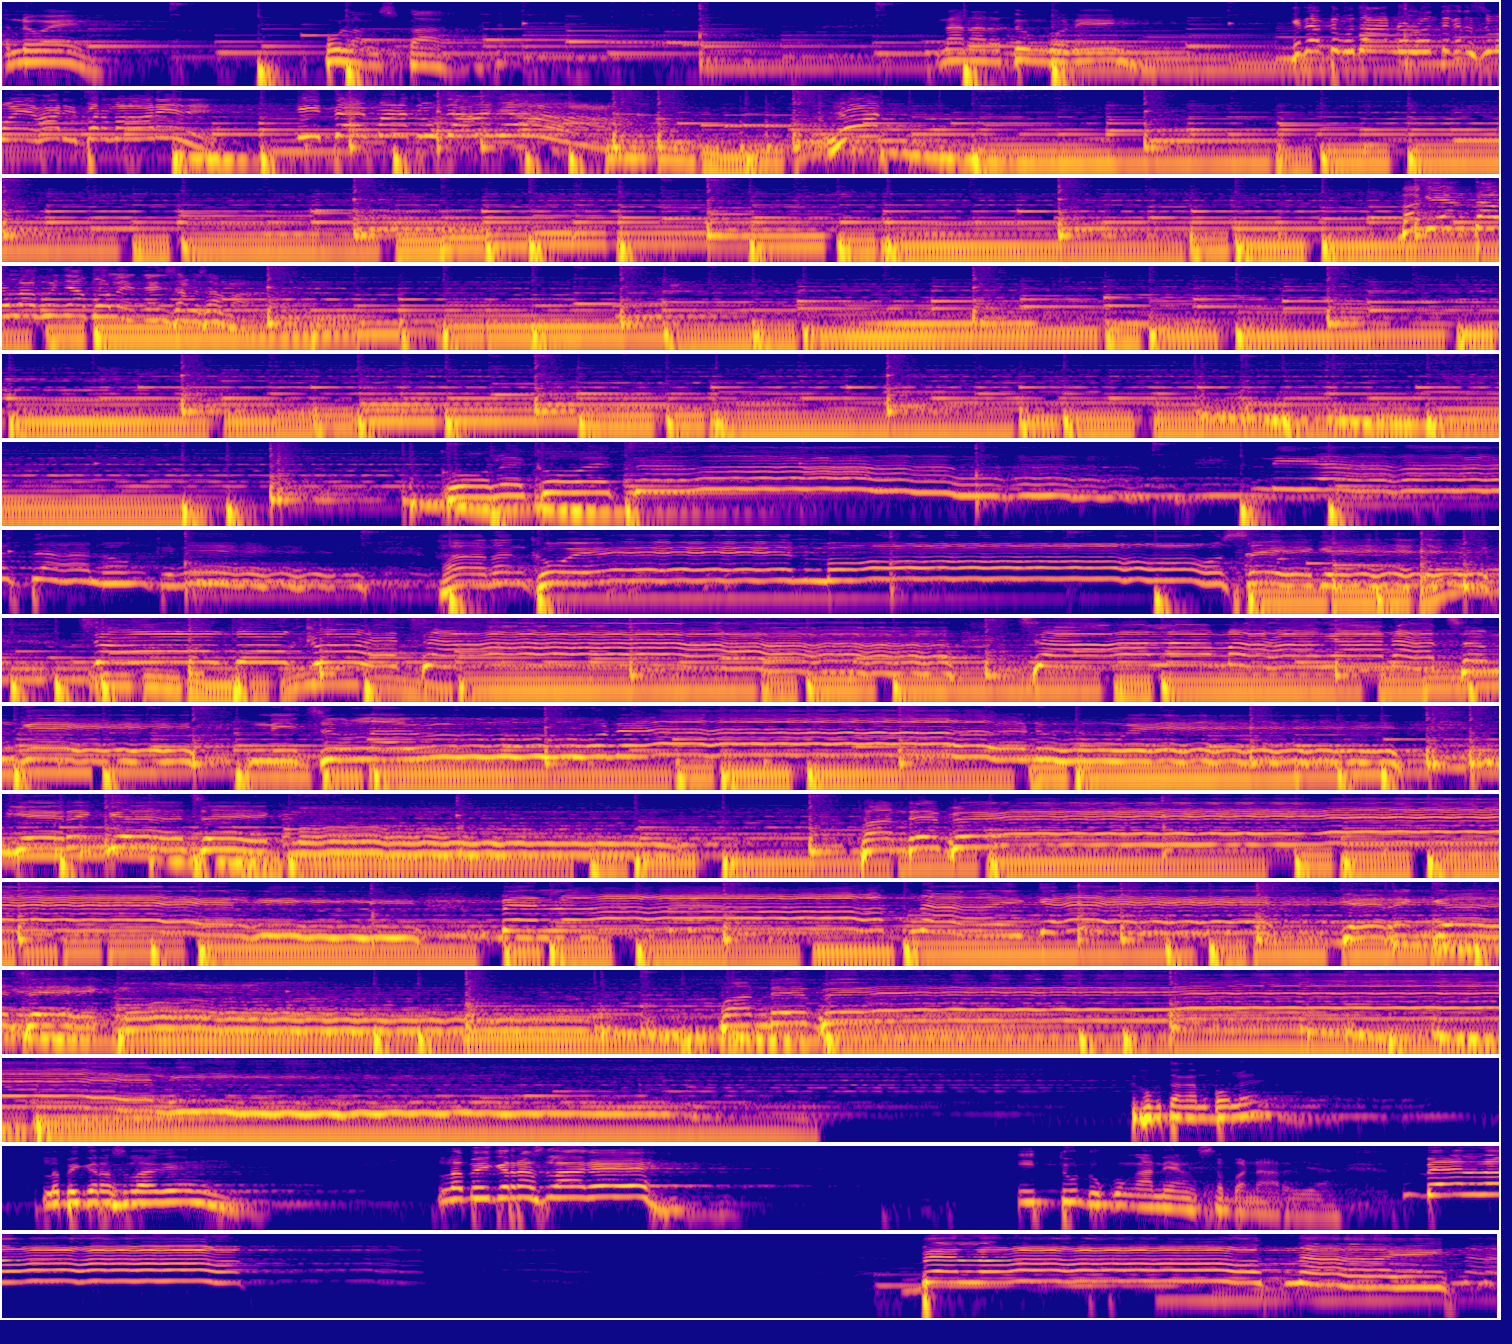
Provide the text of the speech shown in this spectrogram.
Nue pulang spa. Nana tunggu nih. Kita tepuk tangan dulu untuk kita semua yang hadir pada malam hari ini. Kita 세계 정복했다 사람만 하나 참게 니둘라우는 후에 게렌 그 잭몬 반대편 Tepuk tangan boleh? Lebih keras lagi. Lebih keras lagi. Itu dukungan yang sebenarnya. Belok. Belok naik.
